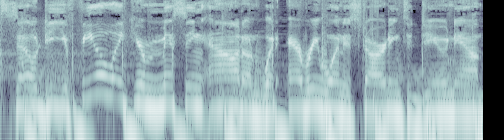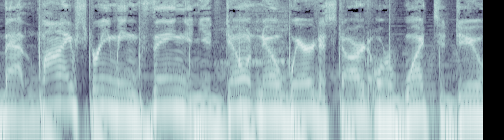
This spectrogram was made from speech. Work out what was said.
So, do you feel like you're missing out on what everyone is starting to do now? That live streaming thing, and you don't know where to start or what to do?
